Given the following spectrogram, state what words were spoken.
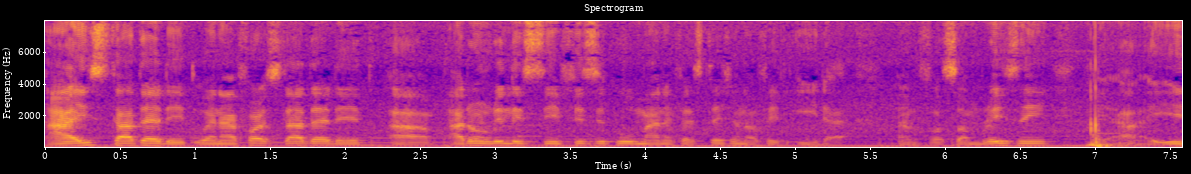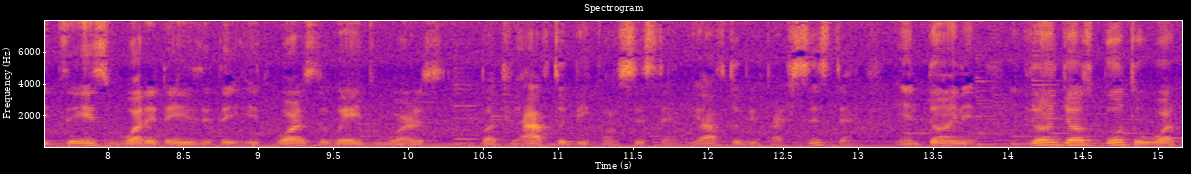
i started it when i first started it um, i don't really see physical manifestation of it either. And for some reason uh, it is what it is it, it works the way it works but you have to be consistent. You have to be persistent in doing it. You don't just go to work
